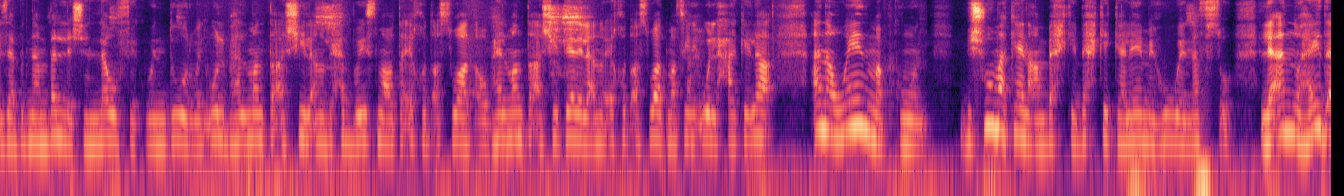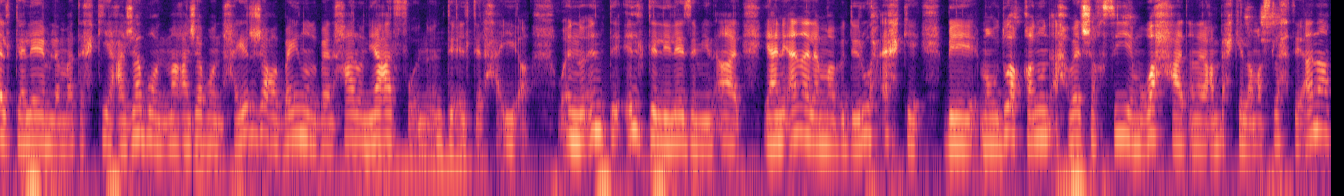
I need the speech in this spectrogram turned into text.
إذا بدنا نبلش نلوفك وندور ونقول بهالمنطقة شيء لأنه بيحبوا يسمعوا تأخذ أصوات أو بهالمنطقة شيء ثاني لأنه اخذ أصوات ما فيني أقول الحكي لا. أنا وين ما بكون بشو ما كان عم بحكي بحكي كلامي هو نفسه. لأنه هيدا الكلام لما تحكيه عجبهم ما عجبهم حيرجعوا بينهم وبين حالهم يعرفوا إنه أنت قلت الحقيقة وإنه أنت قلت اللي لازم ينقال. يعني أنا لما بدي أروح أحكي بموضوع قانون أحوال شخصية موحد أنا عم بحكي لمصلحتي أنا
